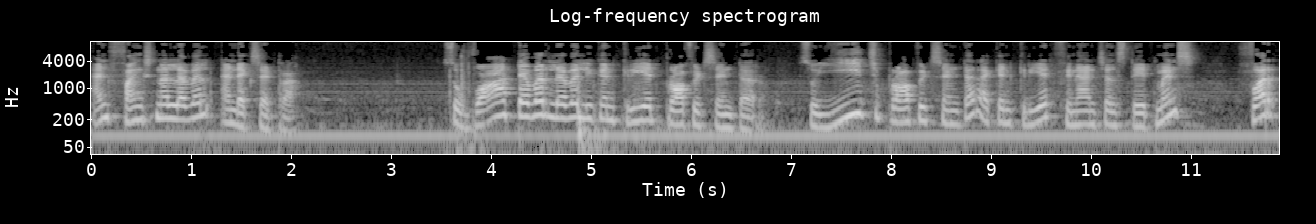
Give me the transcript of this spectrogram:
and functional level and etc so whatever level you can create profit center. So each profit center i can create financial statements for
